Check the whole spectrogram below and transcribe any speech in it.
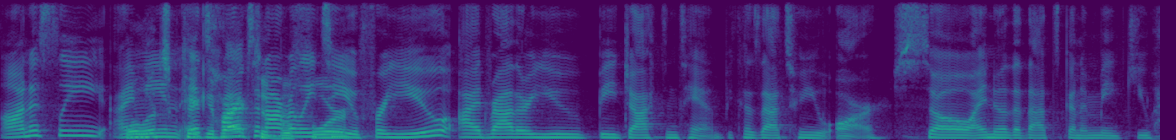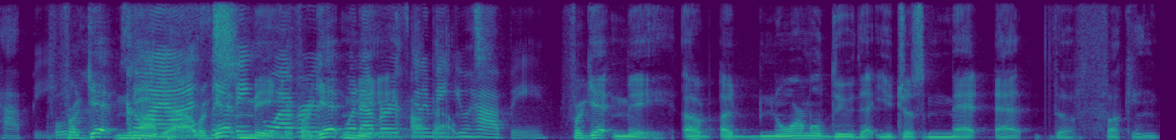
Honestly, I Well, mean, it's it hard to to not relate to you. For you, I'd rather you be jacked and tan because that's who you are. So I know that that's going to make you happy. Forget me. so I now. Forget think me. whoever, Forget whatever me. is going to make you happy. Forget me, a, a normal dude that you just met at the fucking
